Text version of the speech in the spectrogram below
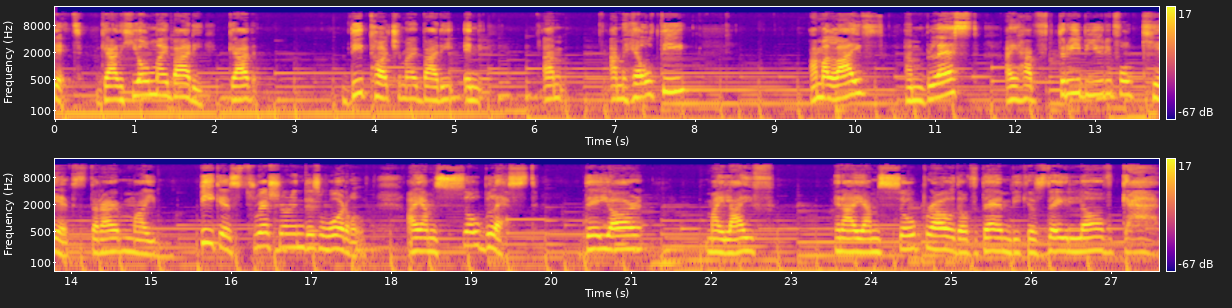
it. God healed my body. God did touch my body, and I'm I'm healthy. I'm alive. I'm blessed. I have three beautiful kids that are my biggest treasure in this world. I am so blessed. They are my life, and I am so proud of them because they love God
